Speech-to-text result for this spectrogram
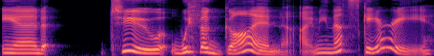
And two, with a gun. I mean, that's scary.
